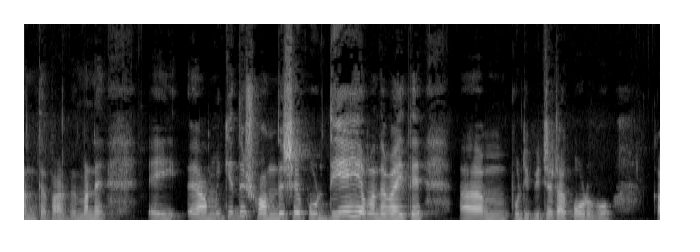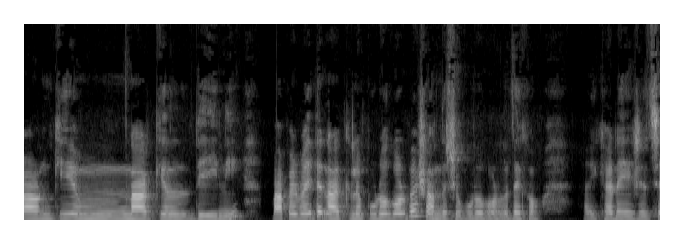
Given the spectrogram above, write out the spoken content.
আনতে পারবে। মানে এই, আমি কিন্তু সন্দেশের পুর দিয়েই আমাদের বাড়িতে পুলি পিঠেটা করব। কারণ কি নারকেল দিইনি। বাপের বাড়িতে নারকেলের পুরো করবে, সন্দেশে পুরো করবে। দেখো এখানে এসেছে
